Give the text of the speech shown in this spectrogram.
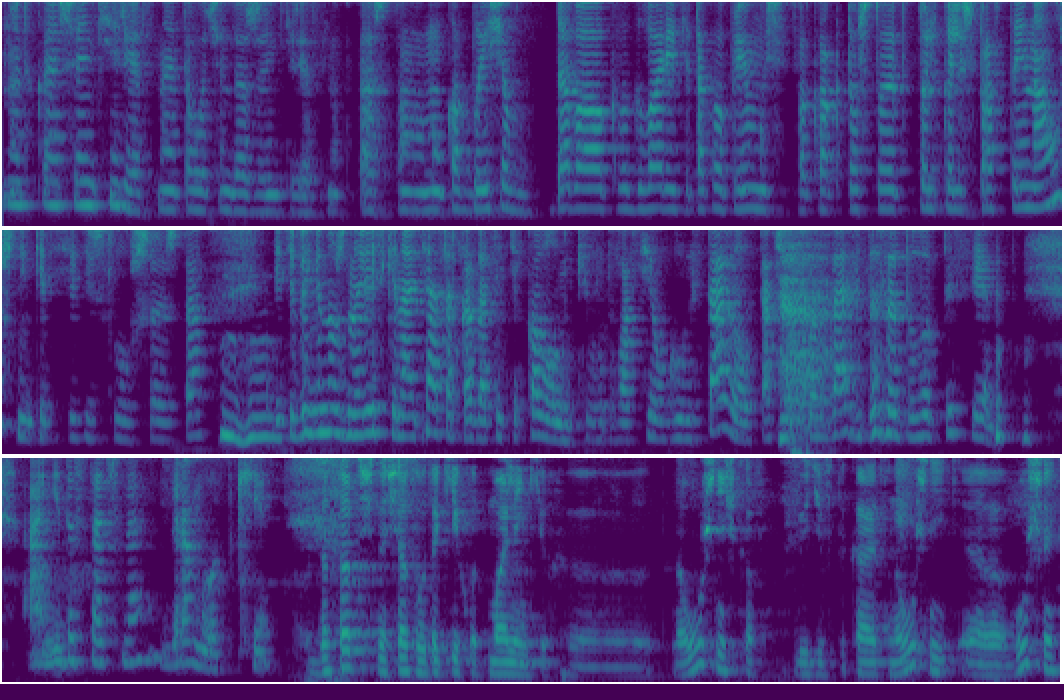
Ну, это, конечно, интересно, это очень даже интересно, потому что, ну, как бы еще вдобавок вы говорите такое преимущество, как то, что это только лишь простые наушники, ты сидишь, слушаешь, да, угу. и тебе не нужно весь кинотеатр, когда ты эти колонки вот во все углы ставил, так, чтобы создать вот этот вот эффект. Они достаточно громоздкие. Достаточно сейчас вот таких вот маленьких э, наушничков, люди втыкают в наушники, э, в уши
